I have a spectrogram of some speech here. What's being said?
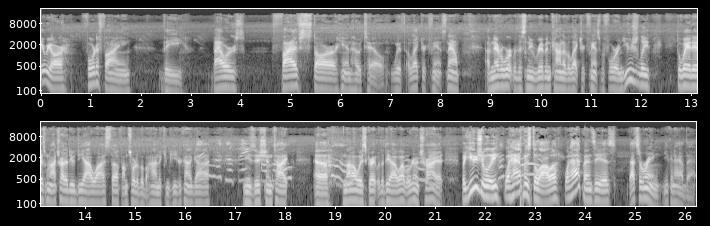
here we are fortifying the Bowers five-star hen hotel with electric fence. Now, I've never worked with this new ribbon kind of electric fence before, and usually the way it is when I try to do DIY stuff, I'm sort of a behind the computer kind of guy, musician type. Uh, not always great with the DIY, but we're going to try it. But usually, what happens, Delilah, what happens is, that's a ring. You can have that.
